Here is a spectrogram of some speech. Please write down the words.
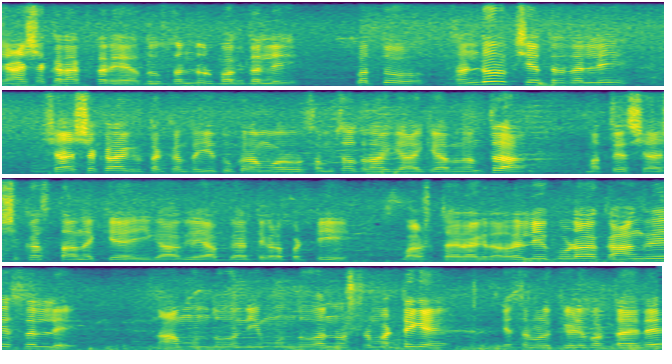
ಶಾಸಕರಾಗ್ತಾರೆ ಅದು ಸಂಡೂರು ಭಾಗದಲ್ಲಿ. ಮತ್ತು ಸಂಡೂರು ಕ್ಷೇತ್ರದಲ್ಲಿ ಶಾಸಕರಾಗಿರ್ತಕ್ಕಂಥ ಈ ತುಕರಾಮ್ ಅವರು ಸಂಸದರಾಗಿ ಆಯ್ಕೆಯಾದ ನಂತರ ಮತ್ತೆ ಶಾಸಕ ಸ್ಥಾನಕ್ಕೆ ಈಗಾಗಲೇ ಅಭ್ಯರ್ಥಿಗಳ ಪಟ್ಟಿ ಭಾಳಷ್ಟು ತಯಾರಾಗಿದೆ. ಅದರಲ್ಲಿ ಕೂಡ ಕಾಂಗ್ರೆಸ್ಸಲ್ಲಿ ನಾ ಮುಂದು, ನೀ ಮುಂದು ಅನ್ನೋಷ್ಟರ ಮಟ್ಟಿಗೆ ಹೆಸರುಗಳು ಕೇಳಿ ಬರ್ತಾ ಇದೆ.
